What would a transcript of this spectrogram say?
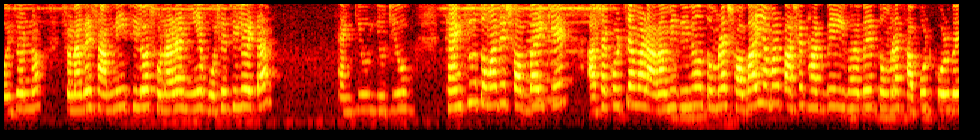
ওই জন্য সোনাদের সামনেই ছিল, সোনারা নিয়ে বসেছিল এটা। Thank you YouTube thank you তোমাদের সবাইকে। আশা করছি আমার আগামী দিনেও তোমরা সবাই আমার পাশে থাকবে এইভাবে, তোমরা সাপোর্ট করবে।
